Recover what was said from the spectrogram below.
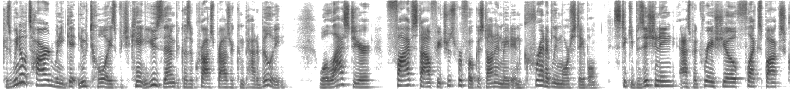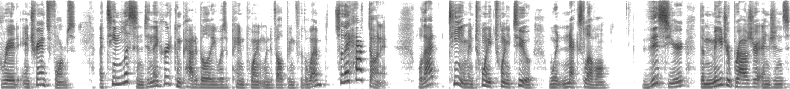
because we know it's hard when you get new toys, but you can't use them because of cross-browser compatibility. Well, last year, five style features were focused on and made incredibly more stable. Sticky positioning, aspect ratio, flexbox, grid, and transforms. A team listened and they heard compatibility was a pain point when developing for the web, so they hacked on it. Well, that team in 2022 went next level. This year, the major browser engines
